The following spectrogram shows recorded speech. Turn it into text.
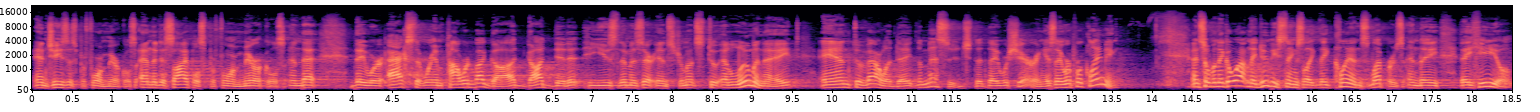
and Jesus performed miracles, and the disciples performed miracles, and that they were acts that were empowered by God. God did it, He used them as their instruments to illuminate and to validate the message that they were sharing as they were proclaiming. And so when they go out and they do these things like they cleanse lepers and they, they heal,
